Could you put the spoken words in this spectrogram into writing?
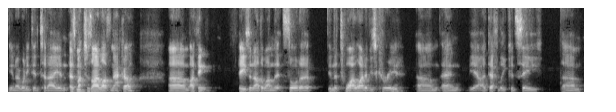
you know, what he did today. And as much as I love Macca, um, I think he's another one that's sort of in the twilight of his career. Um, and yeah, I definitely could see um,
